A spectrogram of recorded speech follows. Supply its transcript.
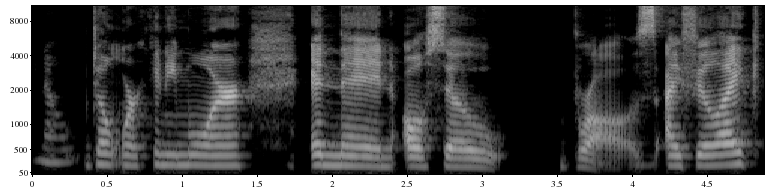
you know, don't work anymore. And then also bras. I feel like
